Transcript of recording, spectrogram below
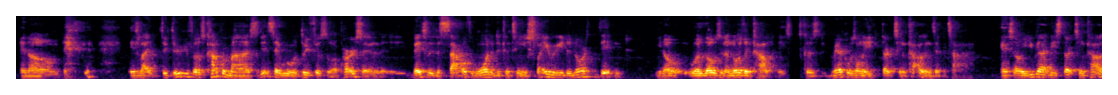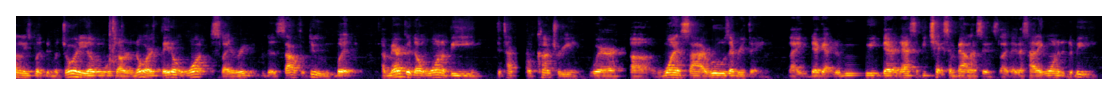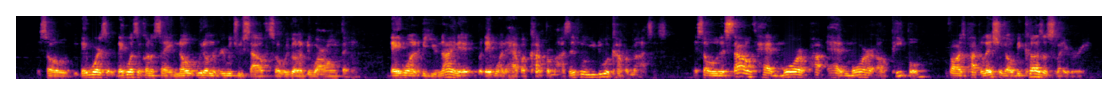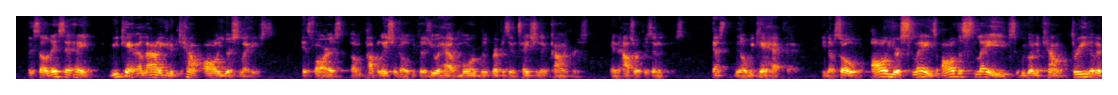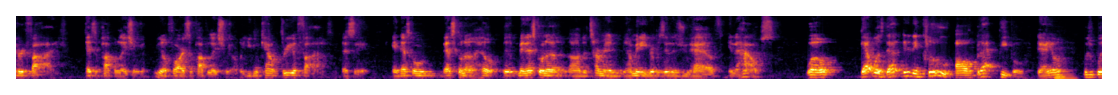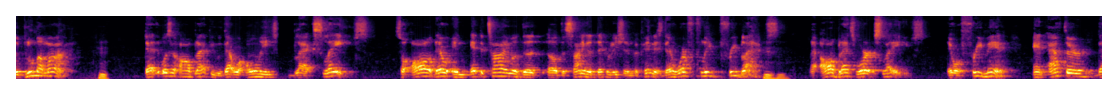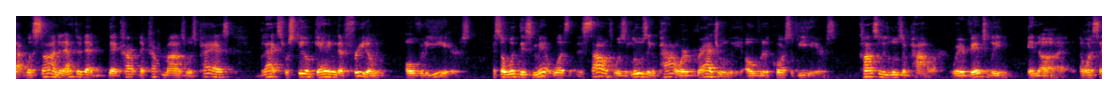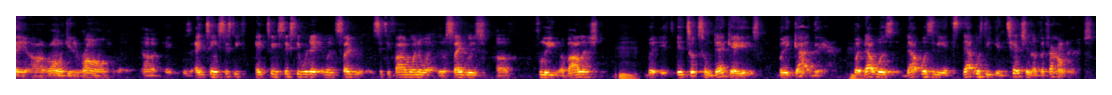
And um, it's like the three fifths compromise didn't say we were three fifths of a person. Basically, the South wanted to continue slavery, the North didn't. You know, well, those in the northern colonies, because America was only 13 colonies at the time. And so you got these 13 colonies, but the majority of them, which are the North, they don't want slavery. The South do, but America don't want to be the type of country where uh, one side rules everything. Like there got we there, there has to be checks and balances. Like that's how they wanted it to be. So they wasn't they wasn't going to say no, we don't agree with you, South. So we're going to do our own thing. They wanted to be united, but they wanted to have a compromise. This is what you do with compromises. And so the South had more had more uh, people as far as population go because of slavery. And so they said, hey, we can't allow you to count all your slaves as far as um, population goes because you will have more representation in Congress and the House of Representatives. That's you know we can't have that. You know, so all your slaves, all the slaves, we're going to count three of every five as a population. You know, far as the population goes, you can count three of five. That's it, and that's going that's going to help. I mean, that's going to uh, determine how many representatives you have in the House. Well, that was that didn't include all black people, Daniel, mm. which, which, blew my mind. Mm. That wasn't all black people. That were only black slaves. So all there were, and at the time of the of the signing of the Declaration of Independence, there were free free blacks. Mm-hmm. Like all blacks weren't slaves; they were free men. And after that was signed, and after that that, that compromise was passed, blacks were still gaining their freedom over the years. And so what this meant was the South was losing power gradually over the course of years constantly losing power. Where eventually, in uh, I want to say uh, I don't want to get it wrong. Uh, it was 1860, 1860 when, they, when slavery, 65 when the slavery was uh, fully abolished. Mm. But it, it, took some decades, but it got there. Mm. But that was that was the that was the intention of the founders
